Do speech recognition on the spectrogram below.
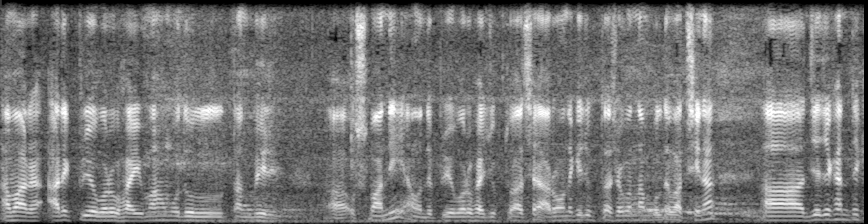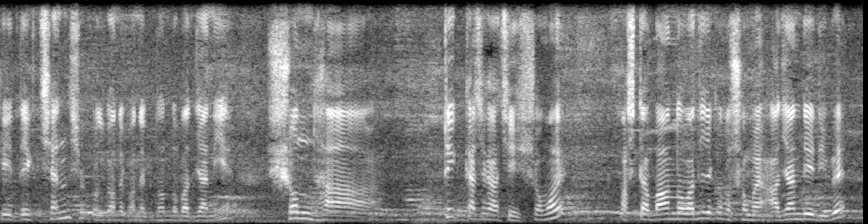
আমার আরেক প্রিয় বড় ভাই মাহমুদুল তানভীর উসমানি। আমাদের প্রিয় বড় ভাই যুক্ত আছে আরও অনেকে যুক্ত আছে সবার নাম বলতে পারছি না। যে যেখান থেকেই দেখছেন, সকলকে অনেক অনেক ধন্যবাদ জানিয়ে সন্ধ্যা ঠিক কাছাকাছি সময়, পাঁচটা বাউন্ন বাজে যে কোনো সময় আজান দিয়ে দিবে।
